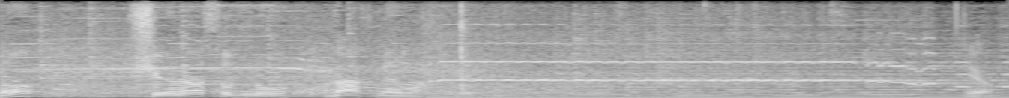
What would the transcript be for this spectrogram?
Ну, ще раз одну дахнемо. Yeah.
